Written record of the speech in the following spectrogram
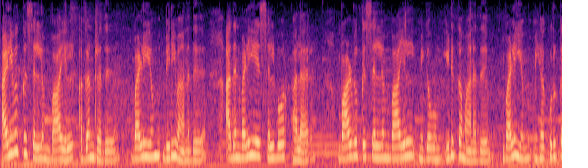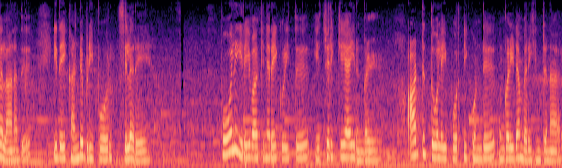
அழிவுக்கு செல்லும் வாயில் அகன்றது வழியும் விரிவானது. அதன் வழியே செல்வோர் பலர். வாழ்வுக்கு செல்லும் வாயில் மிகவும் இடுக்கமானது வழியும் மிக குறுக்கலானது. இதை கண்டுபிடிப்போர் சிலரே. போலி இறைவாக்கினரை குறித்து எச்சரிக்கையாயிருங்கள். ஆட்டுத்தோலை போர்த்தி கொண்டு உங்களிடம் வருகின்றனர்.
